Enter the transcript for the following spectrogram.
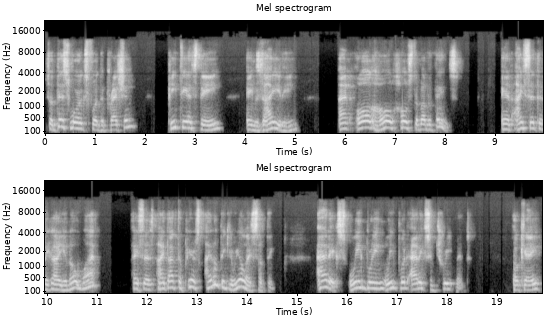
So this works for depression, PTSD, anxiety, and all a whole host of other things. And I said to the guy, you know what? I says, I, Dr. Pierce, I don't think you realize something. Addicts, we bring, we put addicts in treatment, okay,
